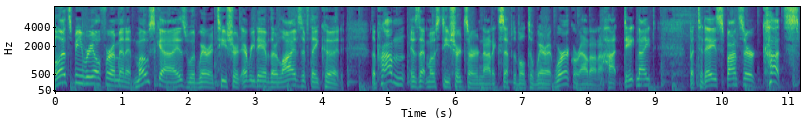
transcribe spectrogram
Let's be real for a minute. Most guys would wear a t shirt every day of their lives if they could. The problem is that most t shirts are not acceptable to wear at work or out on a hot date night. But today's sponsor, Cuts,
